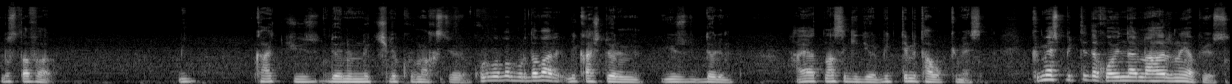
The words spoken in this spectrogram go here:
Mustafa bir kaç yüz dönümlük çiftlik kurmak istiyorum. Kur baba burada var birkaç dönüm, yüz dönüm. Hayat nasıl gidiyor? Bitti mi tavuk kümes? Kümes bitti de koyunların ahırını yapıyorsun.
